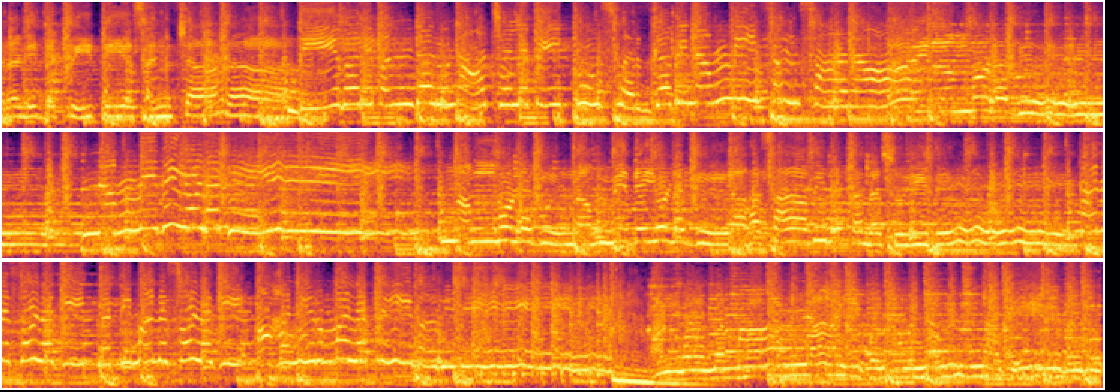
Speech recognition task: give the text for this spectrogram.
ಅರಳಿದ ಪ್ರೀತಿಯ ಸಂಚಾರ. ದೇವರೇ ಬಂದರು ನಾಚಲೇಬೇಕು ಸ್ವರ್ಗವೇ ನಮ್ಮಿ ಸಂಸಾರ ನಮ್ಮೊಳಗೆ ನಮ್ಮೆದೆಯೊಳಗೆ ನಮ್ಮೊಳಗೆ ನಮ್ಮೆದೆಯೊಳಗೆ ಆ ಸಾವಿರ ಕನಸು ಇದೆ ಕನಸೊಳಗೆ ಪ್ರತಿ ಮನಸೊಳಗೆ ಅಹ ನಿರ್ಮಲ ಪ್ರೇಮವಿದೆ ಅಣ್ಣ ನಮ್ಮ ಅಣ್ಣ ಇವನು ನಮ್ಮ ದೇವನು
